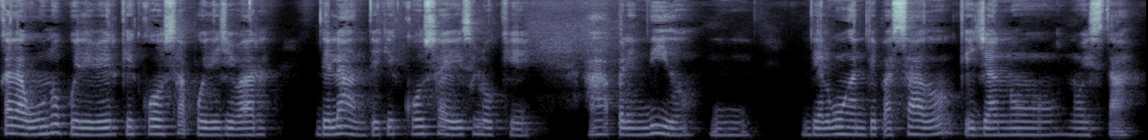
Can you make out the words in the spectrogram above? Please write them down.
Cada uno puede ver qué cosa puede llevar delante, qué cosa es lo que ha aprendido mm, de algún antepasado que ya no, no está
